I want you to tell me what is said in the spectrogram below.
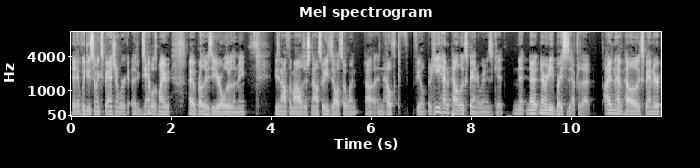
it if we do some expansion work. An example is my I have a brother who's a year older than me. He's an ophthalmologist now, so he's also went uh, in the health field, but he had a palatal expander when he was a kid. Ne- ne- never need braces after that. I didn't have a palatal expander.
